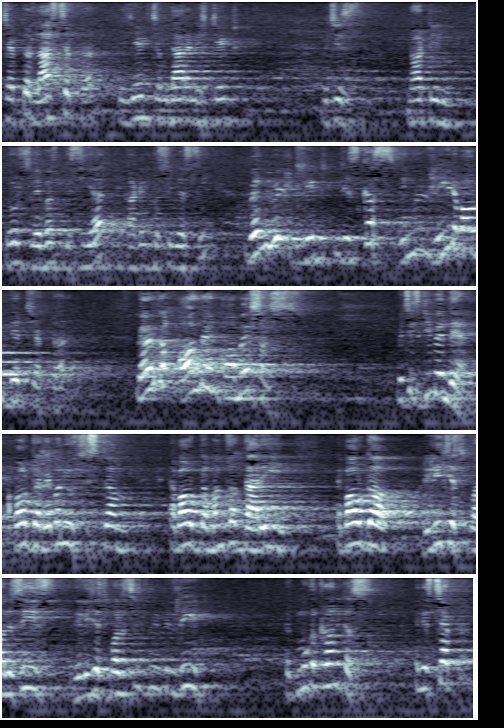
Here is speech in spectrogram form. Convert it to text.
chapter, last chapter, Agent Jamdar and State, which is not in your syllabus this year according to CBSC. When we will read, discuss, when we will read about that chapter, where the, all the informations which is given there about the revenue system, about the Mansabdari, about the religious policies, religious policies we will read the Mughal Chronicles in this chapter.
